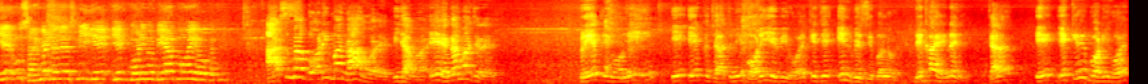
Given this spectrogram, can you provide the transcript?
એ હું સાયમલ્ટેનિયસલી એ એક બોડીમાં બે આત્મા હોય એવો કદી આત્મા બોડીમાં ના હોય બીજામાં એ એનામાં જ રહે. પ્રેત યોની એ એક જાતની બોડી એવી હોય કે જે ઇનવિઝિબલ હોય. દેખાય નહીં. ત્યારે એ એ કેવી બોડી હોય?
